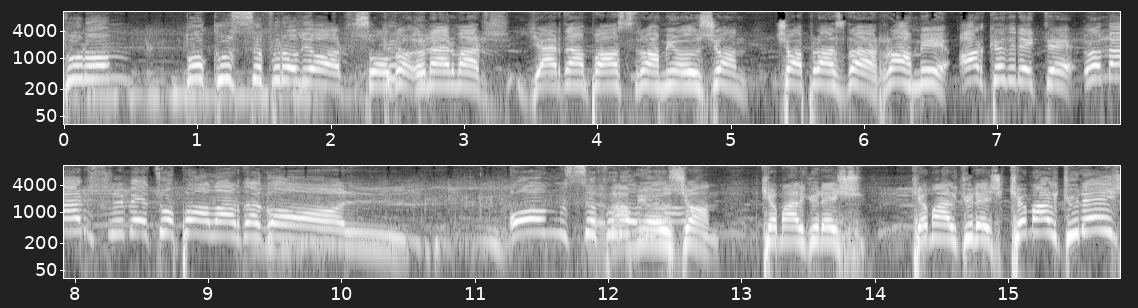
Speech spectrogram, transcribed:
Durum 9-0 oluyor. Solda Ömer var. Yerden pas Rahmi Özcan. Çaprazda Rahmi arka direkte Ömer ve top ağlarda gol. 10-0 Rahmi Özcan. Kemal Güneş. Kemal Güneş. Kemal Güneş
